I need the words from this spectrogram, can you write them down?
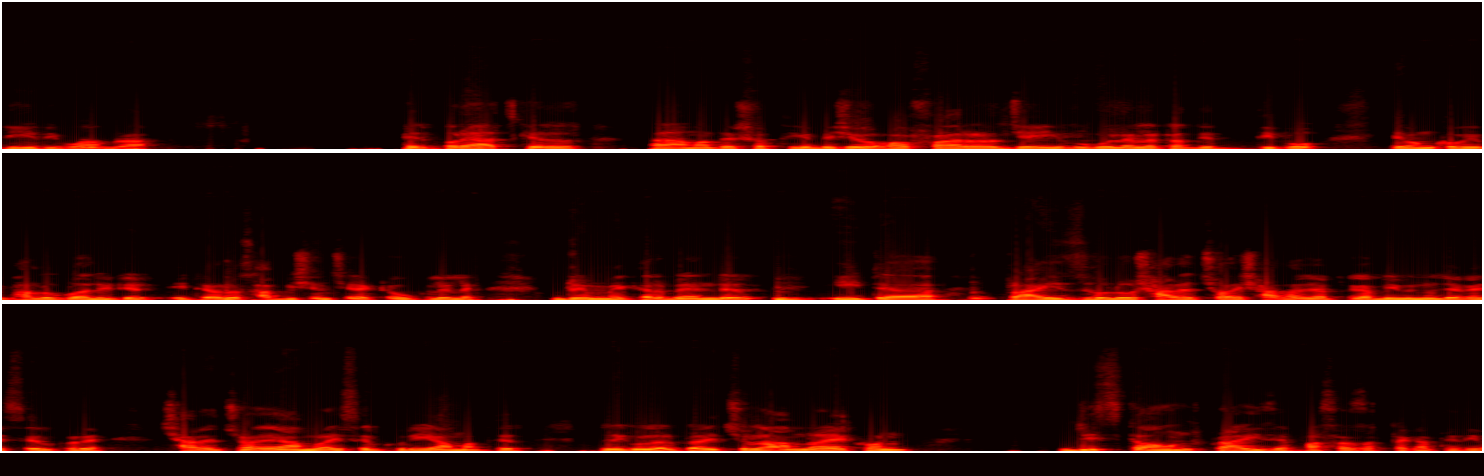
দিয়ে দিব আমরা। এরপরে আজকের আমাদের সব থেকে বেশি অফার যেই উকুলেলেটা দিব এবং খুবই ভালো কোয়ালিটির এটা হলো ছাব্বিশ ইঞ্চির একটা উকুলেলে ড্রিম মেকার ব্র্যান্ডের এইটা প্রাইস হলো সাড়ে ছয়, সাত হাজার টাকা বিভিন্ন জায়গায় সেল করে। সাড়ে ছয় আমরাই সেল করি, আমাদের রেগুলার প্রাইস ছিল। আমরা এখন ডিসকাউন্ট প্রাইসে পাঁচ হাজার টাকাতে দিব।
